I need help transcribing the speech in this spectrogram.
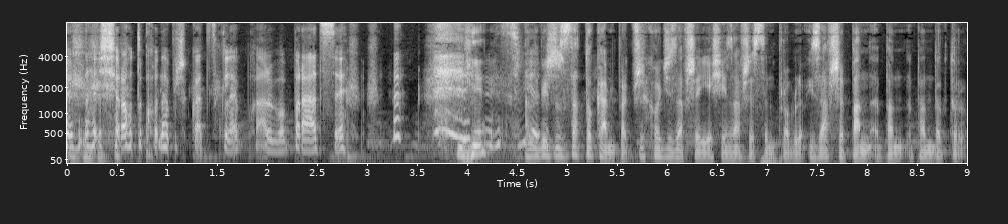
na środku na przykład sklepu albo pracy. Nie, ale wiesz. no z zatokami, patrz, przychodzi zawsze jesień, zawsze jest ten problem i zawsze pan, pan, pan doktor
